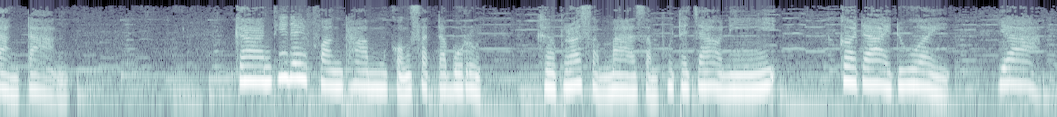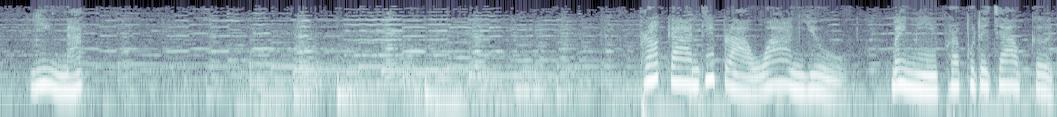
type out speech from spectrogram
ต่างๆ การที่ได้ฟังธรรมของสัตบุรุษ คือพระสัมมาสัมพุทธเจ้านี้ ก็ได้ด้วย ยากยิ่งนัก เพราะการที่เปล่าว่างอยู่ ไม่มีพระพุทธเจ้าเกิด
